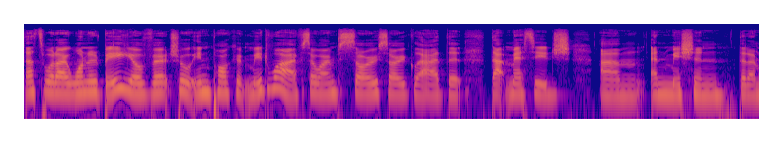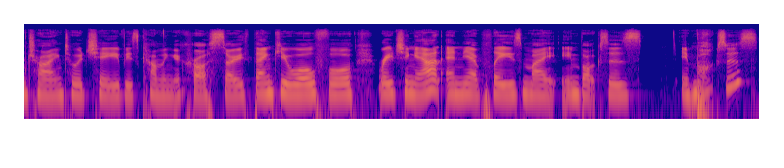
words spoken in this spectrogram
that's what I want to be your virtual in pocket midwife. So I'm so so glad that that message um, and mission that I'm trying to achieve is coming across. So thank you all for reaching out and yeah, please my inboxes inboxes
